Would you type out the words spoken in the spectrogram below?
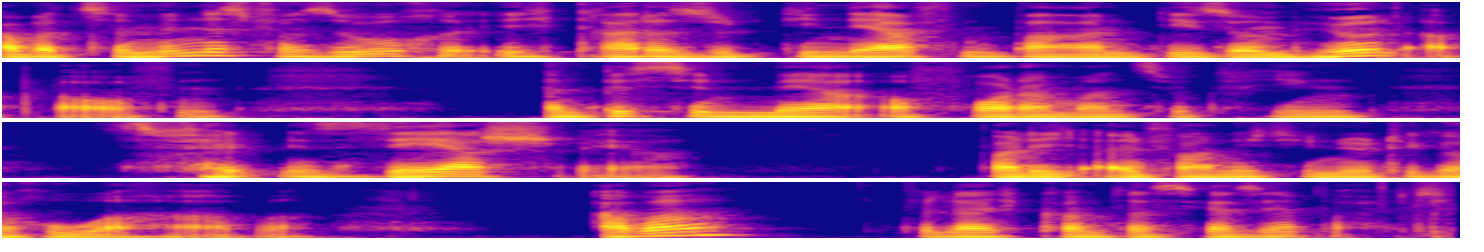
Aber zumindest versuche ich gerade so die Nervenbahnen, die so im Hirn ablaufen, ein bisschen mehr auf Vordermann zu kriegen. Es fällt mir sehr schwer, weil ich einfach nicht die nötige Ruhe habe. Aber vielleicht kommt das ja sehr bald.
